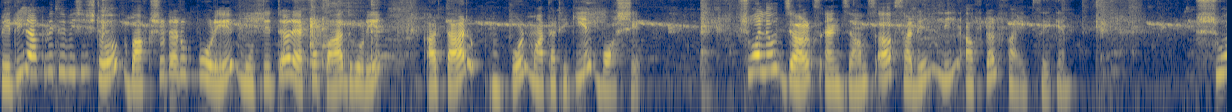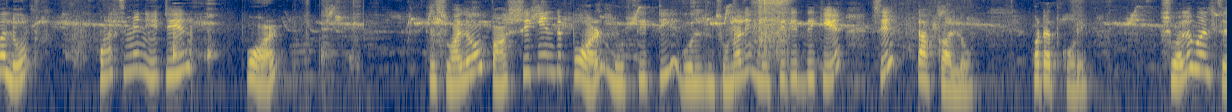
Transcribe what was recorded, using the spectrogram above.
বেদির আকৃতি বিশিষ্ট বাক্সটার উপরে মূর্তিটার একটা পা ধরে আর তার উপর মাথা ঠেকিয়ে বসে। Swallow jerks and jumps up suddenly after five second swallow পাঁচ মিনিটের পর সোয়ালো পাঁচ সেকেন্ড পর মূর্তিটি সোনালি মূর্তিটির দিকে সে তাকালো হঠাৎ করে। সোয়ালো বলছে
